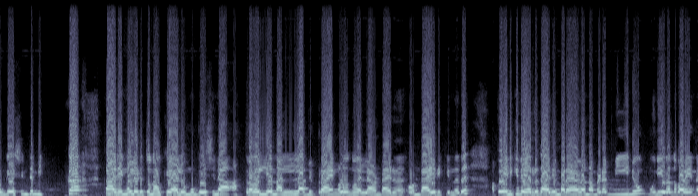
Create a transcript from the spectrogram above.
മുകേഷിന്റെ മിക്ക കാര്യങ്ങൾ എടുത്തു നോക്കിയാലും മുകേഷിന് അത്ര വലിയ നല്ല അഭിപ്രായങ്ങളൊന്നും അല്ല ഉണ്ടായിരുന്ന ഉണ്ടായിരിക്കുന്നത്. അപ്പൊ എനിക്ക് വേറൊരു കാര്യം പറയാനുള്ളത് നമ്മുടെ മീനു മുനീർ എന്ന് പറയുന്ന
